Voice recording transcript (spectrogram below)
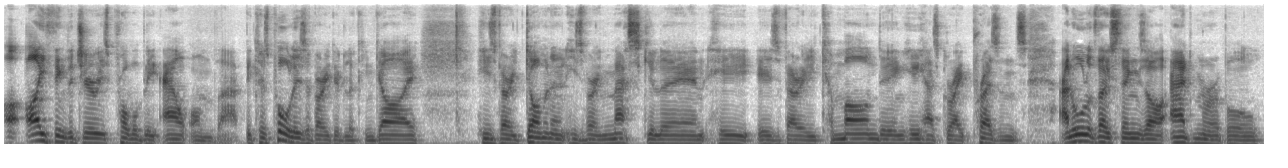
I think the jury's probably out on that because Paul is a very good looking guy. He's very dominant, he's very masculine, he is very commanding, he has great presence. And all of those things are admirable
